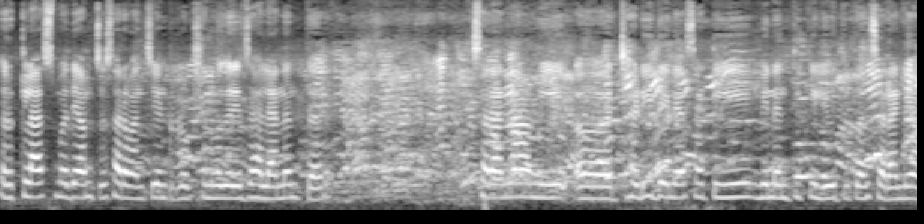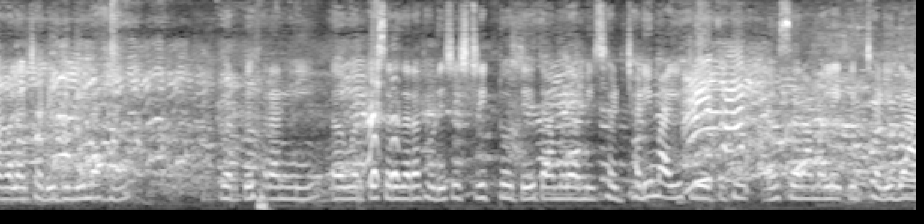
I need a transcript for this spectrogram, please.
तर क्लासमध्ये आमचं सर्वांचं इंट्रोडक्शन वगैरे झाल्यानंतर सरांना आम्ही छडी देण्यासाठी विनंती केली होती पण सरांनी आम्हाला छडी दिली नाही. वरपे सरांनी अ, वरपे सर जरा थोडेसे स्ट्रिक्ट होते त्यामुळे आम्ही छडी मागितली होती की सर आम्हाला एक एक छडी द्या.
